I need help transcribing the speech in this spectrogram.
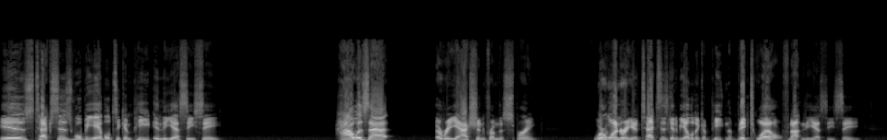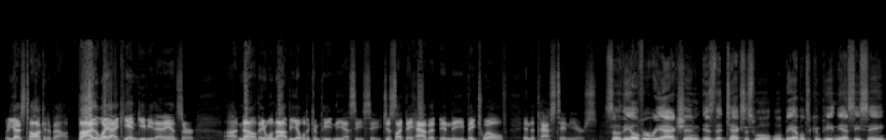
is Texas will be able to compete in the SEC. How is that a reaction from the spring? We're wondering if Texas is going to be able to compete in the Big 12, not in the SEC. What are you guys talking about? By the way, I can give you that answer. Uh, no, they will not be able to compete in the SEC, just like they have it in the Big 12 in the past 10 years. So the overreaction is that Texas will will be able to compete in the SEC.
